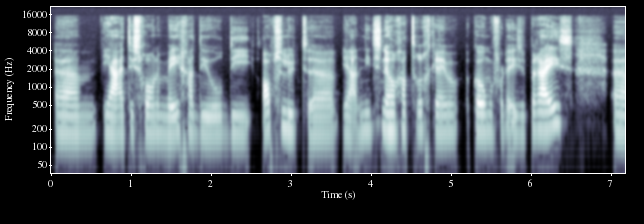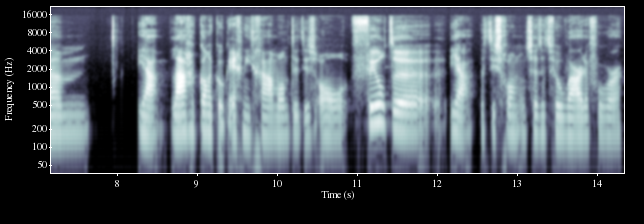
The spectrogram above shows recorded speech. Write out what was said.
Ehm, ja, het is gewoon een mega deal die absoluut uh, ja, niet snel gaat terugkomen voor deze prijs. Um, ja, lager kan ik ook echt niet gaan, want dit is al veel te, ja, het is gewoon ontzettend veel waarde voor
